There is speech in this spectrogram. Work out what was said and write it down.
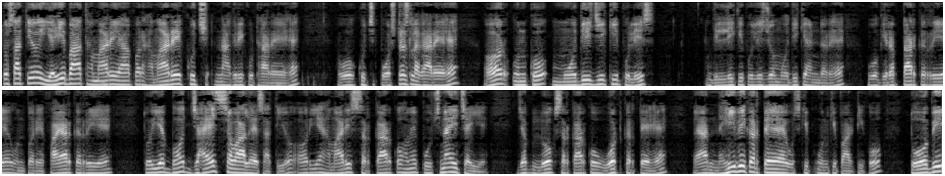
तो साथियों, यही बात हमारे यहाँ पर हमारे कुछ नागरिक उठा रहे हैं, वो कुछ पोस्टर्स लगा रहे हैं, और उनको मोदी जी की पुलिस, दिल्ली की पुलिस जो मोदी के अंडर है वो गिरफ़्तार कर रही है, उन पर एफआईआर कर रही है। तो ये बहुत जायज़ सवाल है साथियों, और ये हमारी सरकार को हमें पूछना ही चाहिए। जब लोग सरकार को वोट करते हैं, या नहीं भी करते हैं उसकी, उनकी पार्टी को तो भी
